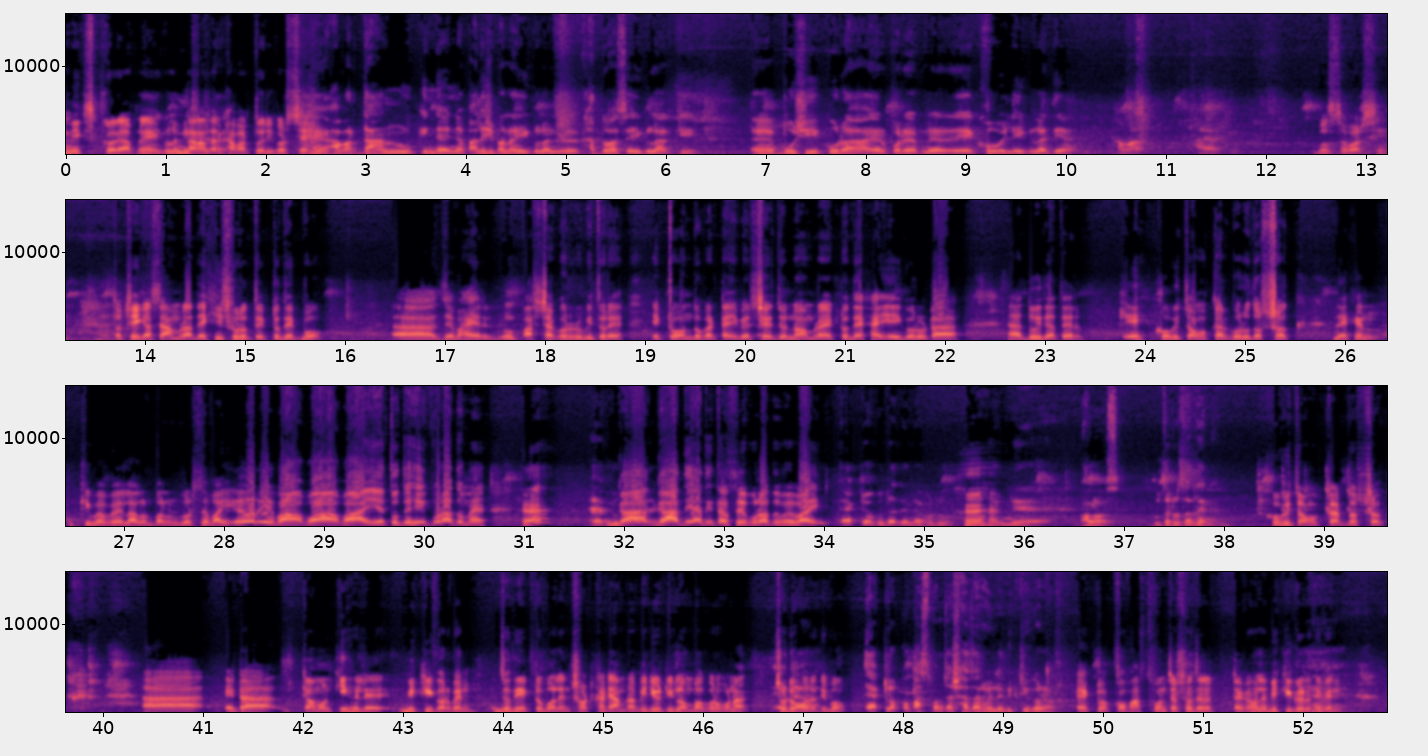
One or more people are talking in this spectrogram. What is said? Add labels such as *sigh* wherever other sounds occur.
মিক্স করে আপনি হ্যাঁ, দানাদার খাবার তৈরি করছেন? হ্যাঁ আবার ধান কিনে না পালিশ বানাই এগুলা খাদ্য আছে এগুলা আর কি। বসি কুড়া এরপরে আপনার খৈল এগুলা দিয়ে আর কি খাবার খায় আর কি। বুঝতে পারছি। হ্যাঁ। তো ঠিক আছে আমরা দেখি শুরুতে একটু দেখব যে ভাইয়ের পাঁচটা গরুর ভিতরে একটু অন্ধকার টাইপের সেজন্য আমরা একটু দেখাই। এই গরুটা দুই দাঁতের। এ খুবই চমৎকার গরু দর্শক। দেখেন কীভাবে লালন পালন করছে ভাই। ওরে বাবা ভাই এ তো দেখি পুরা তুমি হ্যাঁ গা গা দিয়া দিতাছে পুরা তুমি ভাই। একটা গুতা দেয় না গরু হ্যাঁ। ভালো আছে গুতা টুতা দেয় না। খুবই চমৎকার দর্শক। এটা কেমন কি হলে বিক্রি করবেন? যদি একটু বলেন শর্টকাটে আমরা ভিডিওটি লম্বা করব না ছোট করে দিব। এক লক্ষ পাঁচ পঞ্চাশ হাজার হলে বিক্রি করা। এক লক্ষ পাঁচ পঞ্চাশ হাজার টাকা হলে বিক্রি করে হ্যাঁ। দিবেন।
